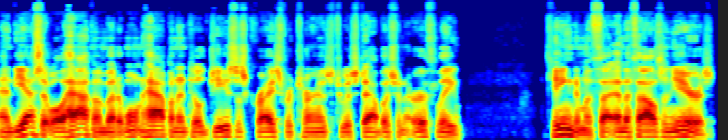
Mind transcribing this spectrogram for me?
and yes, it will happen, but it won't happen until Jesus Christ returns to establish an earthly kingdom in a thousand years.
